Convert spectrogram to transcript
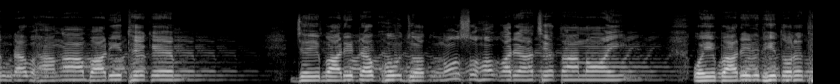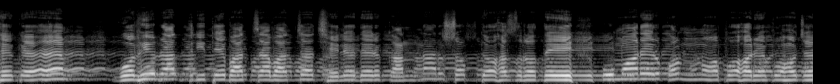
একটা ভাঙা বাড়ি থেকে। যে বাড়িটা খুব যত্ন সহকারে আছে তা নয়। ওই বাড়ির ভিতর থেকে গভীর রাত্রিতে বাচ্চা বাচ্চা ছেলেদের কান্নার শব্দ হসরতে উমারের কর্ণ পহরে পৌঁছে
